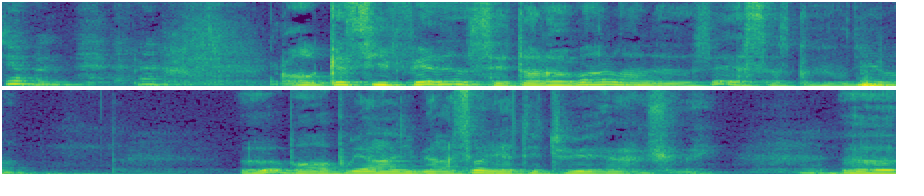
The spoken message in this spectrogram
Alors qu'est-ce qu'il fait cet Allemand, là, le- c'est c'est ce que je vous dis là Euh, Bon, après à la libération, il a été tué chemin. Euh,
